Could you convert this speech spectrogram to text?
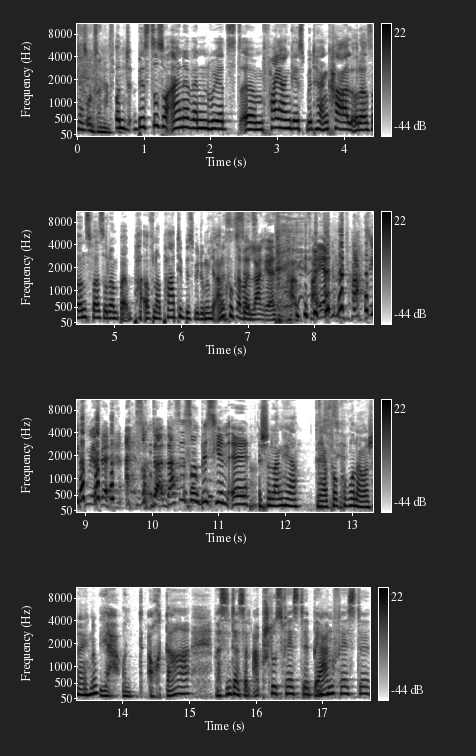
Das ist unvernünftig. Und bist du so eine, wenn du jetzt ähm, feiern gehst mit Herrn Karl oder sonst was oder auf einer Party bist, wie du mich Das anguckst? ist aber jetzt? lange, also Feiern und Party. Also da, das ist so ein bisschen, äh, Ist schon lang her. ja, ist vor ja- Corona wahrscheinlich, ne? ja, und auch da, was sind das dann? Abschlussfeste, Bergfeste?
